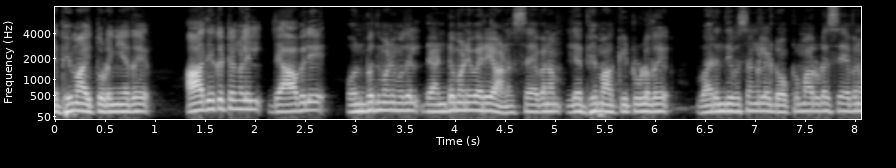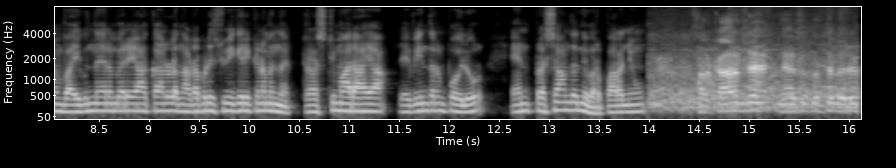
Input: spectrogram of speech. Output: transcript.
ലഭ്യമായി തുടങ്ങിയത്. ആദ്യഘട്ടങ്ങളിൽ രാവിലെ ഒൻപത് മണി മുതൽ രണ്ട് മണി വരെയാണ് സേവനം ലഭ്യമാക്കിയിട്ടുള്ളത്. വരും ദിവസങ്ങളിൽ ഡോക്ടർമാരുടെ സേവനം വൈകുന്നേരം വരെ ആക്കാനുള്ള നടപടി സ്വീകരിക്കണമെന്ന് ട്രസ്റ്റിമാരായ രവീന്ദ്രൻ പോലൂർ എൻ പ്രശാന്ത് എന്നിവർ പറഞ്ഞു. സർക്കാരിന്റെ നേതൃത്വത്തിൽ ഒരു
